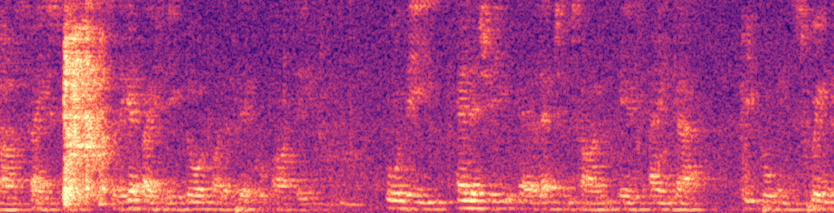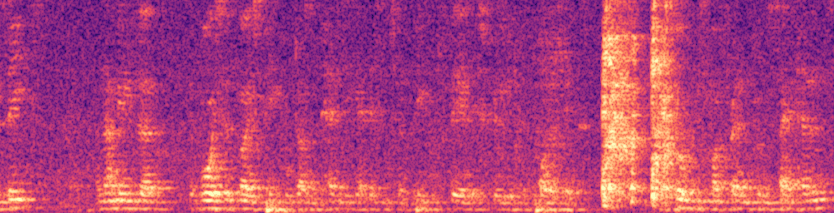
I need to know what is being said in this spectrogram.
are safe seats, so they get basically ignored by the political parties. All the energy at election time is aimed at people in swing seats, and that means that the voice of most people doesn't tend to get listened to, people feel excluded from politics. I was talking to my friend from St Helens,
